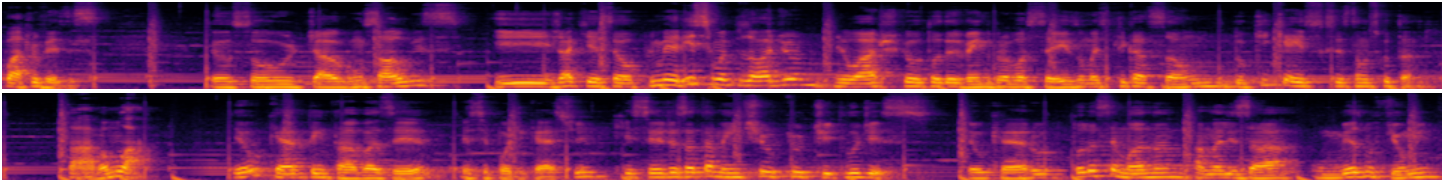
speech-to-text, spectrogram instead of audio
quatro vezes. Eu sou o Thiago Gonçalves e já que esse é o primeiríssimo episódio, eu acho que eu tô devendo para vocês uma explicação do que, que é isso que vocês estão escutando. Tá, vamos lá. Eu quero tentar fazer esse podcast que seja exatamente o que o título diz. Eu quero toda semana analisar o mesmo filme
